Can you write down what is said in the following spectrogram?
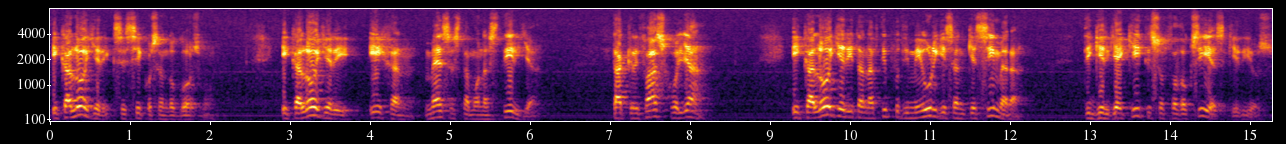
Οι καλόγεροι ξεσήκωσαν τον κόσμο. Οι καλόγεροι είχαν μέσα στα μοναστήρια τα κρυφά σχολιά. Οι καλόγεροι ήταν αυτοί που δημιούργησαν και σήμερα την Κυριακή της Ορθοδοξίας κυρίως.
